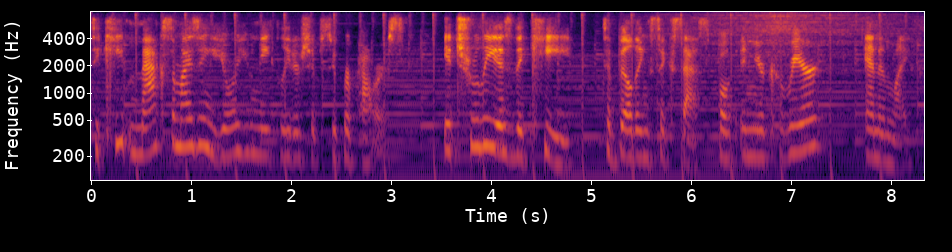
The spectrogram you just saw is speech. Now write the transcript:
to keep maximizing your unique leadership superpowers. It truly is the key to building success, both in your career and in life.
